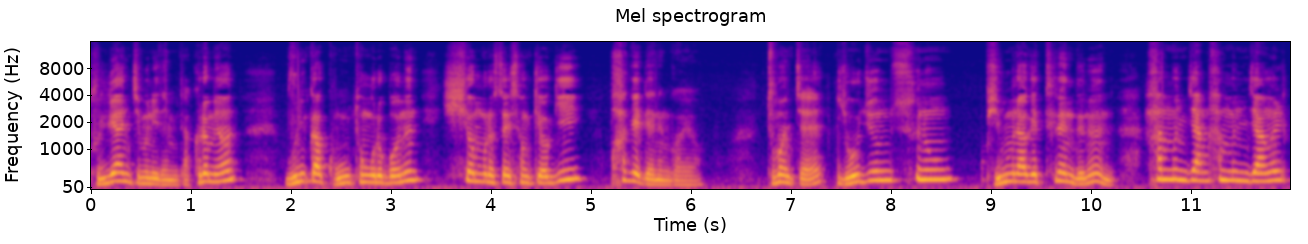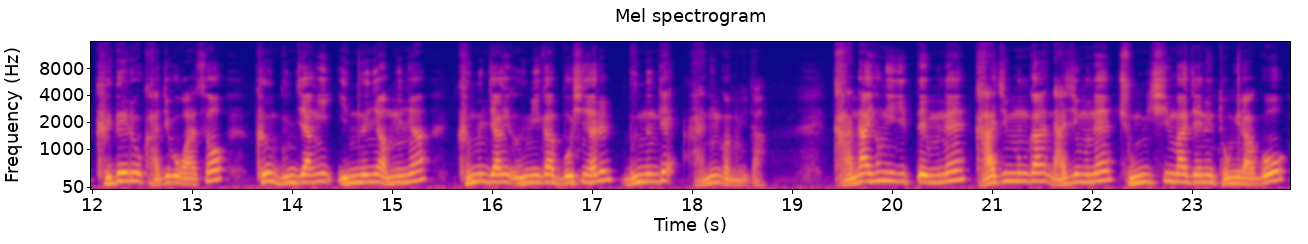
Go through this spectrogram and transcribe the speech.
불리한 지문이 됩니다. 그러면 문이과 공통으로 보는 시험으로서의 성격이 파괴되는 거예요. 두 번째, 요즘 수능 비문학의 트렌드는 한 문장 한 문장을 그대로 가지고 와서 그 문장이 있느냐 없느냐 그 문장의 의미가 무엇이냐를 묻는 게 아닌 겁니다. 가나형이기 때문에 가지문과 나지문의 중심화제는 동일하고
